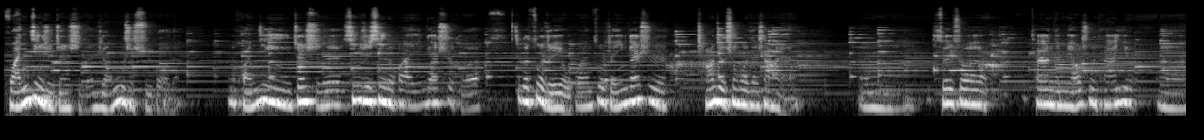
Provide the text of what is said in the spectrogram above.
环境是真实的，人物是虚构的。那环境真实的真实性的话，应该是和这个作者有关。作者应该是长久生活在上海的，嗯，所以说他能描述他幼呃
